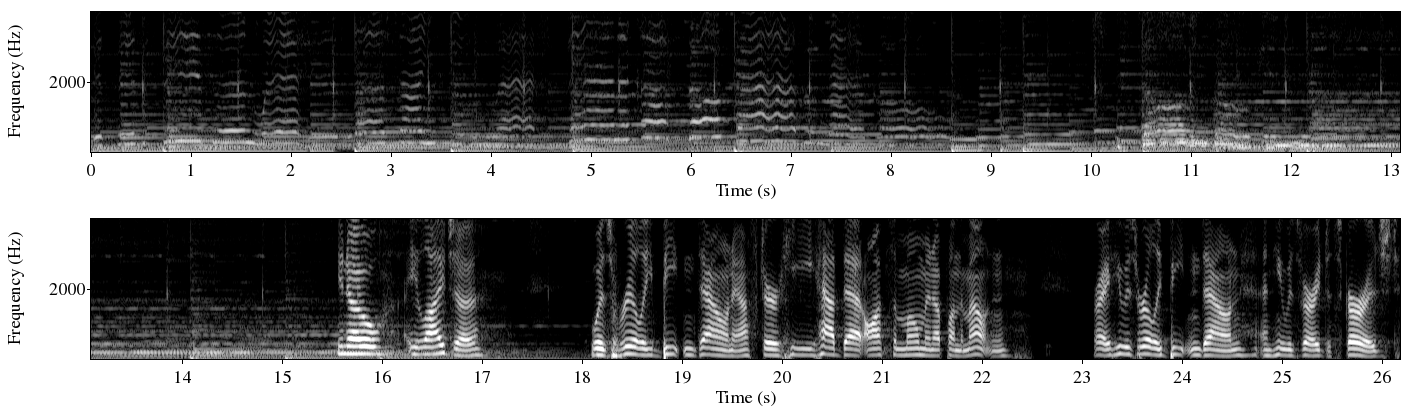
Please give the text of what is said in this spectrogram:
This is the season where His love shines through at Pentecostal Tabernacle, restoring broken love. You know, Elijah was really beaten down after he had that awesome moment up on the mountain. Right? He was really beaten down and he was very discouraged.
